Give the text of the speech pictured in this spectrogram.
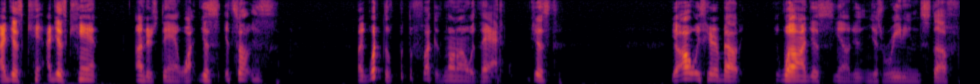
i just can't i just can't understand what just it's all it's like what the what the fuck is going on with that just you always hear about well i just you know just, just reading stuff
